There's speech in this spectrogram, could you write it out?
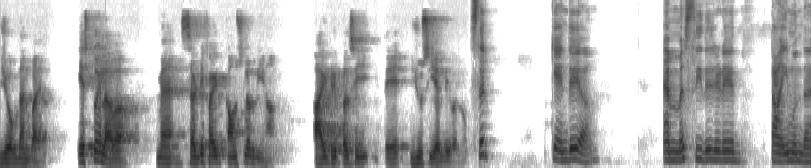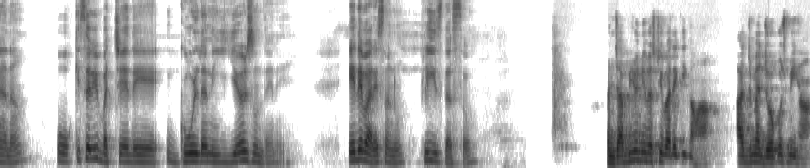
ਯੋਗਦਾਨ ਪਾਇਆ। ਇਸ ਤੋਂ ਇਲਾਵਾ ਮੈਂ ਸਰਟੀਫਾਈਡ ਕਾਉਂਸਲਰ ਵੀ ਹਾਂ ICCC ਤੇ UCLE ਵੱਲੋਂ। ਸਰ ਕਹਿੰਦੇ ਆ ਐਮਐਸਸੀ ਦੇ ਜਿਹੜੇ ਟਾਈਮ ਹੁੰਦਾ ਹੈ ਨਾ ਉਹ ਕਿਸੇ ਵੀ ਬੱਚੇ ਦੇ 골ਡਨ ਇਅਰਸ ਹੁੰਦੇ ਨੇ। ਇਹਦੇ ਬਾਰੇ ਸਾਨੂੰ ਪਲੀਜ਼ ਦੱਸੋ। ਪੰਜਾਬੀ ਯੂਨੀਵਰਸਿਟੀ ਬਾਰੇ ਕੀ ਕਹਾਂ? ਅੱਜ ਮੈਂ ਜੋ ਕੁਝ ਵੀ ਹਾਂ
